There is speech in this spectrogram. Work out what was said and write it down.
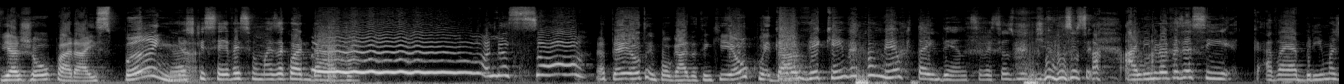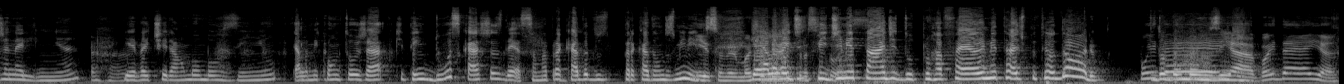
viajou para a Espanha. Eu acho que esse aí vai ser o mais aguardado. Só! Até eu tô empolgada, tem que eu cuidar. Eu quero ver quem vai comer o que tá aí dentro. Se vai ser os meninos. Você... A Aline vai fazer assim: vai abrir uma janelinha uhum. e aí vai tirar um bombonzinho. Ela me contou já que tem duas caixas dessa, uma para cada, cada um dos meninos. Isso, minha irmã E ela vai pedir metade do, pro Rafael e metade pro Teodoro. Boa do ideia, bombonzinho. Boa ideia.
